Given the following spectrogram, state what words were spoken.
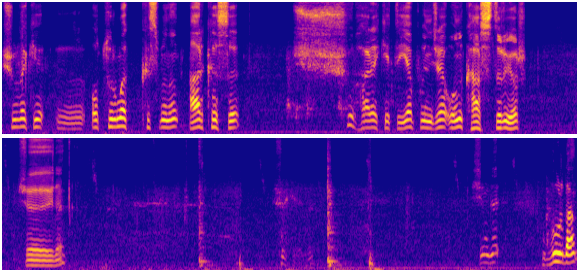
şuradaki e, oturma kısmının arkası şu hareketi yapınca onu kastırıyor. Şöyle. Şimdi buradan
